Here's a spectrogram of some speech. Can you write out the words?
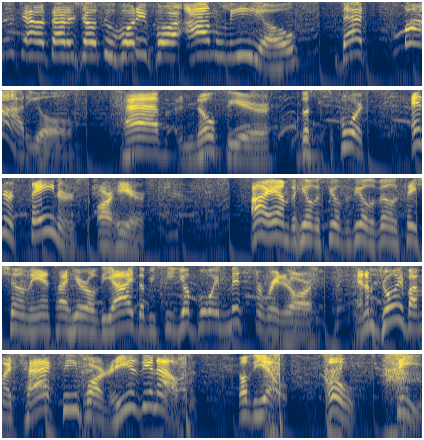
Lucha Outsider Show 244. I'm Leo. That's Have no fear. The sports entertainers are here. I am the heel, the seal, the deal, the villain, the station, the anti-hero of the IWC, your boy, Mr. Rated R. And I'm joined by my tag team partner. He is the analysis of the L-O-C.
